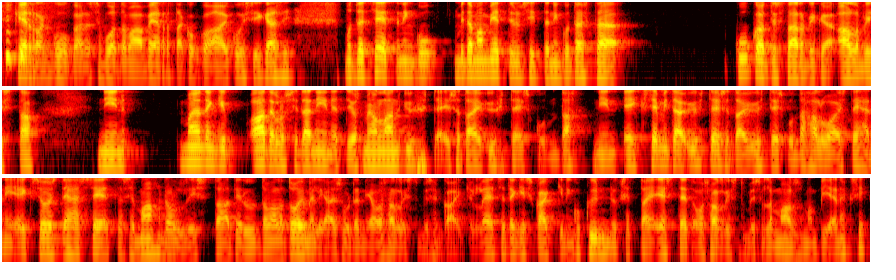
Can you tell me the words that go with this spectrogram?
kerran kuukaudessa vuotamaan verta koko aikuisikäsi, mutta että se, että niin kuin, mitä mä oon miettinyt sitten niin kuin tästä kuukautistarvikealvista, niin mä oon jotenkin ajatellut sitä niin, että jos me ollaan yhteisö tai yhteiskunta, niin eikö se, mitä yhteisö tai yhteiskunta haluaisi tehdä, niin eikö se olisi tehdä se, että se mahdollistaa tietyllä tavalla toimeliaisuuden ja osallistumisen kaikille, että se tekisi kaikki niin kuin kynnykset tai esteet osallistumiselle mahdollisimman pieneksi.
